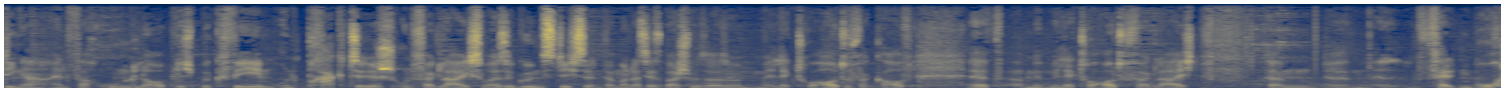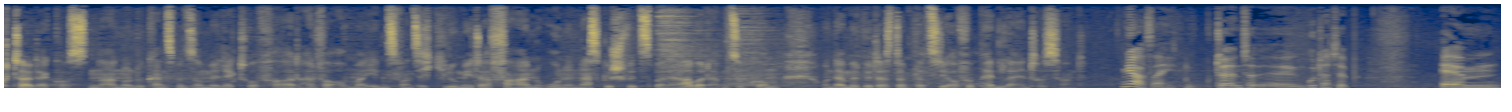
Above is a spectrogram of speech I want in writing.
Dinger einfach unglaublich bequem und praktisch und vergleichsweise günstig sind. Wenn man das jetzt beispielsweise mit einem Elektroauto verkauft, äh, mit einem Elektroauto vergleicht, ähm, ähm, fällt ein Bruchteil der Kosten an und du kannst mit so einem Elektrofahrrad einfach auch mal eben 20 Kilometer fahren, ohne nass geschwitzt bei der Arbeit anzukommen und damit wird das dann plötzlich auch für Pendler interessant. Ja, ist eigentlich ein guter, äh, guter Tipp. Ähm,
